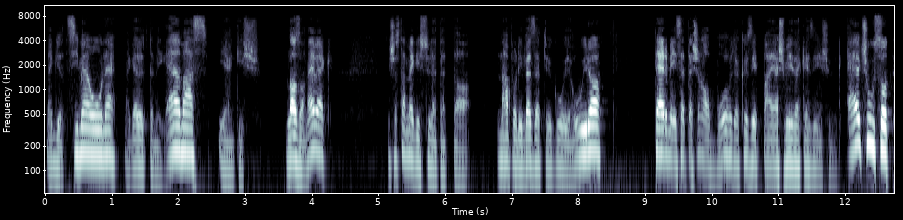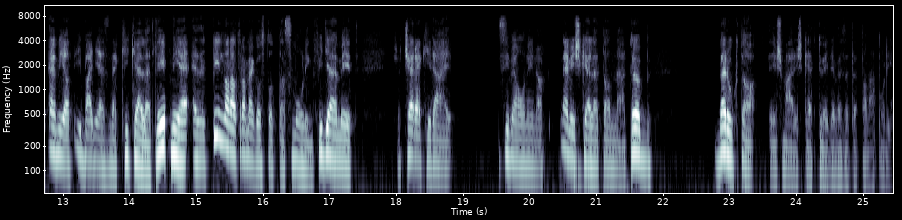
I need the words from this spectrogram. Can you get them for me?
megjött Simeone, meg előtte még Elmász, ilyen kis laza nevek, és aztán meg is született a Napoli vezető gólya újra, természetesen abból, hogy a középpályás védekezésünk elcsúszott, emiatt Ibányeznek ki kellett lépnie, ez egy pillanatra megosztotta Smalling figyelmét, és a cserekirály Simeonénak nem is kellett annál több, berúgta, és már is kettő egyre vezetett a Napoli.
